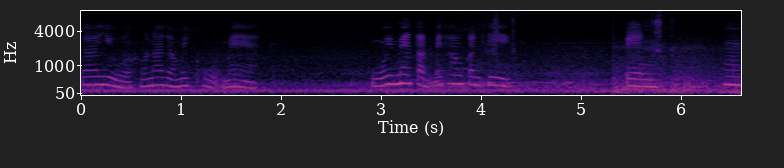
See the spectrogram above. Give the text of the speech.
ได้อยู่อะเขาน่าจะไม่โกรธแม่อุ้ยแม่ตัดไม่เท่ากันอีก เป็นอืม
